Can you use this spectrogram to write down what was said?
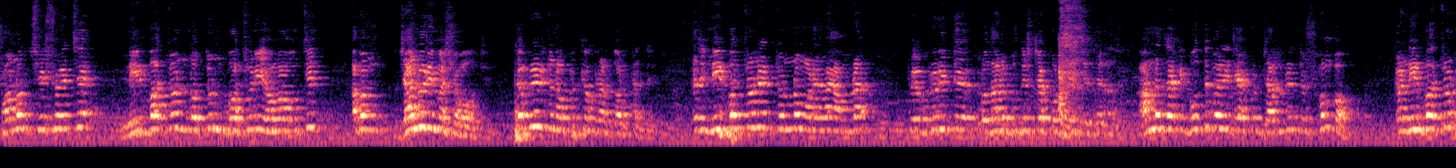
সনদ শেষ হয়েছে, নির্বাচন নতুন বছরই হওয়া উচিত এবং জানুয়ারি মাসে হওয়া উচিত। ফেব্রুয়ারির জন্য অপেক্ষা করার দরকার নেই। নির্বাচনের জন্য মনে হয় আমরা ফেব্রুয়ারিতে প্রধান প্রতিষ্ঠা করতে চেয়েছেন আমরা তাকে বলতে পারি যে এখন জানুয়ারিতে সম্ভব, কারণ নির্বাচন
